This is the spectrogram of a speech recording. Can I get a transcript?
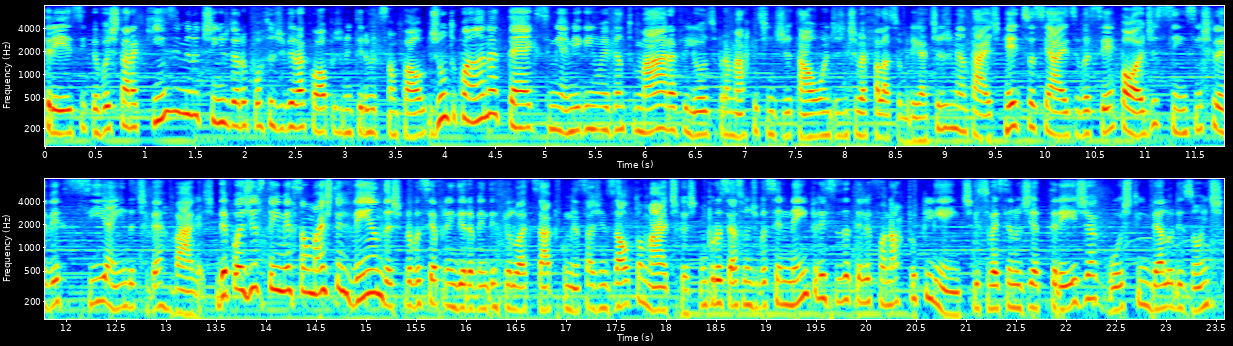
13, eu vou estar a 15 minutinhos do aeroporto de Viracopos, no interior de São Paulo, junto com a Ana Tex, minha amiga, em um evento maravilhoso para marketing digital, onde a gente vai falar sobre gatilhos mentais, redes sociais e você pode sim se inscrever se ainda tiver vagas. Depois disso, tem imersão Master Vendas para você aprender a vender pelo WhatsApp com mensagens automáticas, um processo onde você nem precisa telefonar para o cliente. Isso vai ser no dia 13 de agosto em Belo Horizonte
